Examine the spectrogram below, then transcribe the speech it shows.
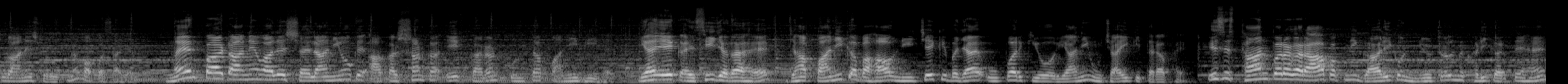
पुराने स्वरूप में वापस आ जाती है। मैन पार्ट आने वाले सैलानियों के आकर्षण का एक कारण उल्टा पानी भी है। यह एक ऐसी जगह है, जहाँ पानी का बहाव नीचे की बजाय ऊपर की ओर, यानी ऊंचाई की तरफ़ है। इस स्थान पर अगर आप अपनी गाड़ी को न्यूट्रल में खड़ी करते हैं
